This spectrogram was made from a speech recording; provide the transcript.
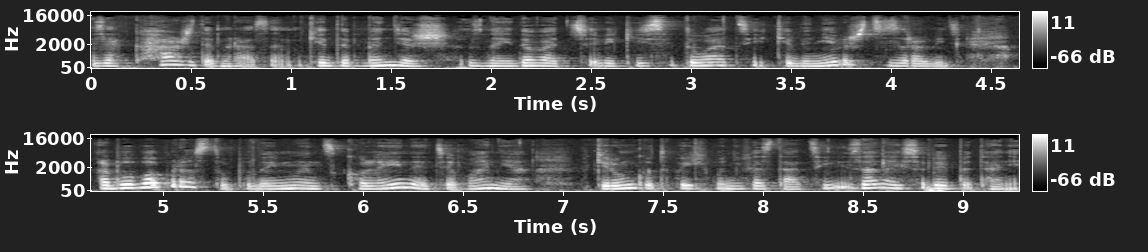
i za każdym razem, kiedy będziesz znajdować się w jakiejś sytuacji, kiedy nie wiesz, co zrobić, albo po prostu podejmując kolejne działania w kierunku Twoich manifestacji, zadaj sobie pytanie,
